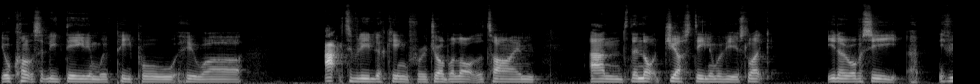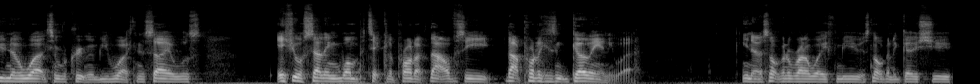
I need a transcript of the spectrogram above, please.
you're constantly dealing with people who are actively looking for a job a lot of the time, and they're not just dealing with you. It's like you know, obviously, if you've never worked in recruitment, but you've worked in sales, if you're selling one particular product, that obviously that product isn't going anywhere. You know, it's not going to run away from you. It's not going to ghost you.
